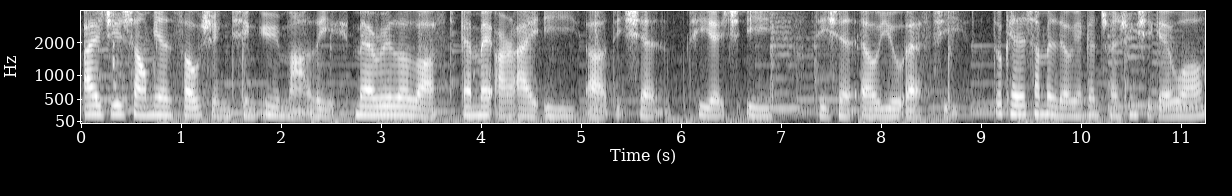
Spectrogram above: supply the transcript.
IG 上面搜寻情欲玛丽 Marie the Lost M A R I E 呃底线 T H E 底线 L U S T，都可以在上面留言跟传讯息给我哦。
